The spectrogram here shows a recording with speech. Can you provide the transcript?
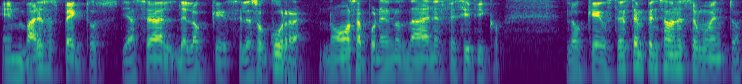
en varios aspectos, ya sea de lo que se les ocurra, no vamos a ponernos nada en específico. Lo que ustedes estén pensando en este momento,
